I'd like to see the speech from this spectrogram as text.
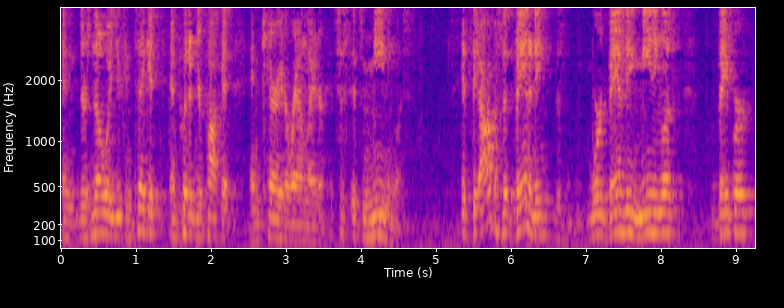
and there's no way you can take it and put it in your pocket and carry it around later. It's just, it's meaningless. It's the opposite, vanity, this word vanity, meaningless, vapor.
